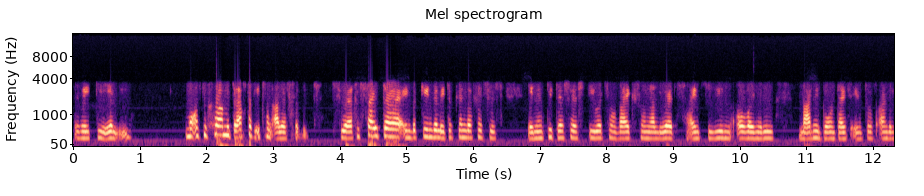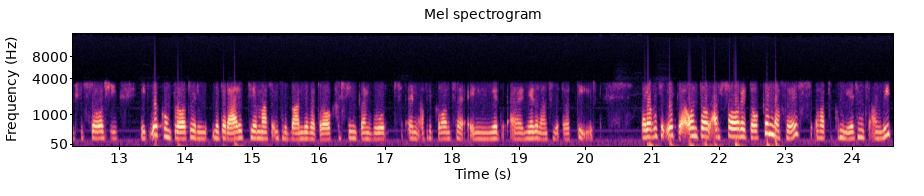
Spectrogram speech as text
Retieli maar ons program het regtig iets van alles gebied. So gesoute en bekende letterkundiges soos Henning Pieters, Stuart van Wyk, Sonja Loots, Heinz Leon, Alwyn Roo, Marnie Bonthuis en Prof Andrius Visagie het ook kom praat oor literêre temas en verbande wat raak gesien kan word in Afrikaanse en Ned uh, Nederlandse literatuur. Maar daar was ook 'n aantal ervare taalkundiges wat kom lesings aanbied.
